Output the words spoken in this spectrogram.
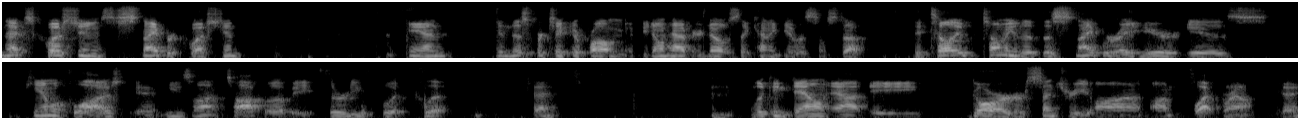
Next question is a sniper question. And in this particular problem, if you don't have your notes, they kind of give us some stuff. They tell tell me that the sniper right here is camouflaged and he's on top of a 30 foot cliff. Okay. Looking down at a guard or sentry on, on flat ground. Okay.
